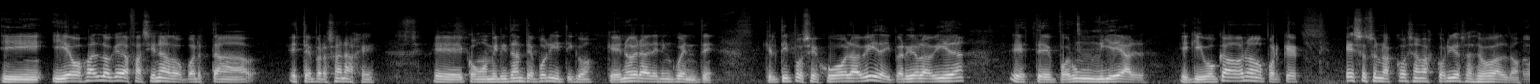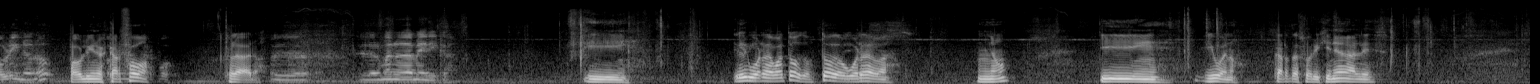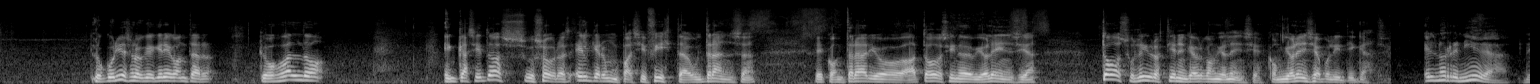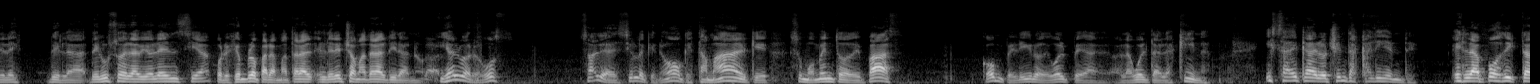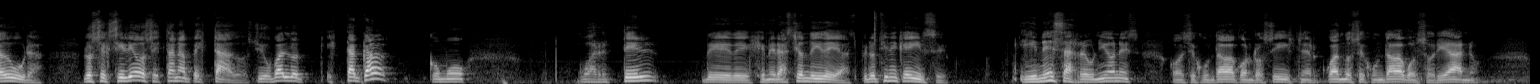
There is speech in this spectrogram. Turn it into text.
y, y Osvaldo queda fascinado por esta, este personaje eh, como militante político, que no era delincuente, que el tipo se jugó la vida y perdió la vida este, por un ideal equivocado, no, porque esas son las cosas más curiosas de Osvaldo. Paulino, ¿no? Paulino Escarfó, claro. El, hermano de América. Y él guardaba todo, todo guardaba, ¿no? Y, y bueno, cartas originales. Lo curioso, lo que quería contar, que Osvaldo, en casi todas sus obras, él que era un pacifista, ultranza, eh, contrario a todo signo de violencia, todos sus libros tienen que ver con violencia, con violencia política. Él no reniega de la- de la- del uso de la violencia, por ejemplo, para matar al- el derecho a matar al tirano. Y Álvaro, vos sale a decirle que no, que está mal, que es un momento de paz, con peligro de golpe a, a la vuelta de la esquina. Esa década del 80 es caliente, es la postdictadura. Los exiliados están apestados y Osvaldo está acá como cuartel de, de generación de ideas, pero tiene que irse. Y en esas reuniones, cuando se juntaba con Rosichner, cuando se juntaba con Soriano,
